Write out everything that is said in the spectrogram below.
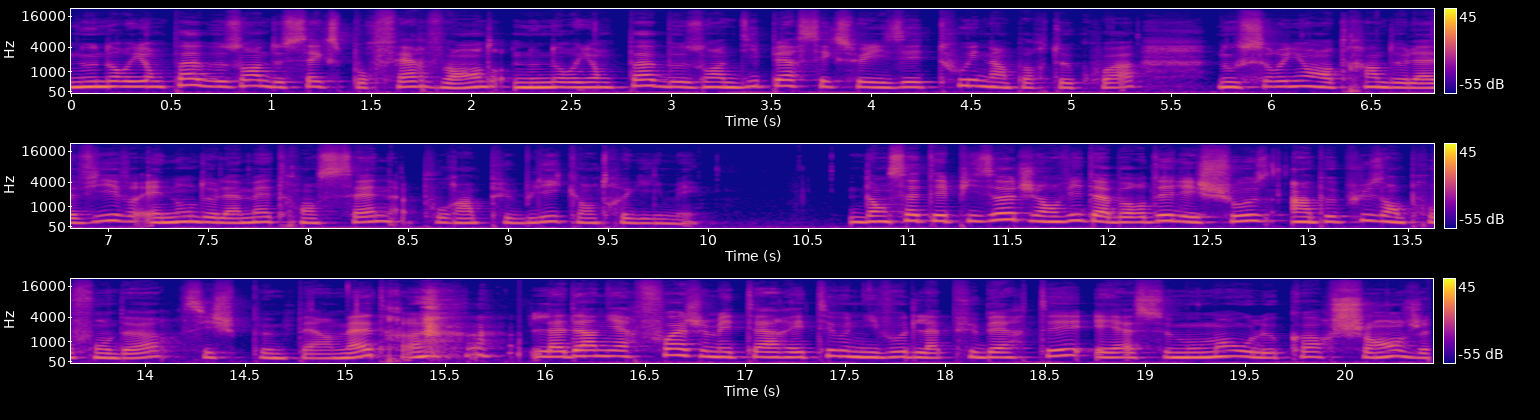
nous n'aurions pas besoin de sexe pour faire vendre, nous n'aurions pas besoin d'hypersexualiser tout et n'importe quoi, nous serions en train de la vivre et non de la mettre en scène pour un public entre guillemets. Dans cet épisode, j'ai envie d'aborder les choses un peu plus en profondeur, si je peux me permettre. la dernière fois, je m'étais arrêtée au niveau de la puberté et à ce moment où le corps change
